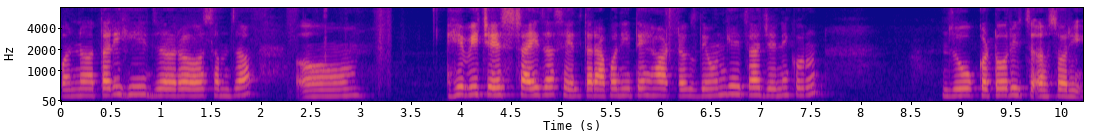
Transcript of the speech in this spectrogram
पण तरीही जर समजा हेवी चेस्ट साईज असेल तर आपण इथे हा टक्स देऊन घ्यायचा जेणेकरून जो कटोरीचा सॉरी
